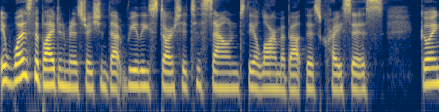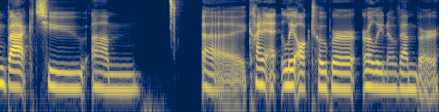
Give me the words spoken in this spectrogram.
it was the Biden administration that really started to sound the alarm about this crisis, going back to um, uh, kind of late October, early November.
